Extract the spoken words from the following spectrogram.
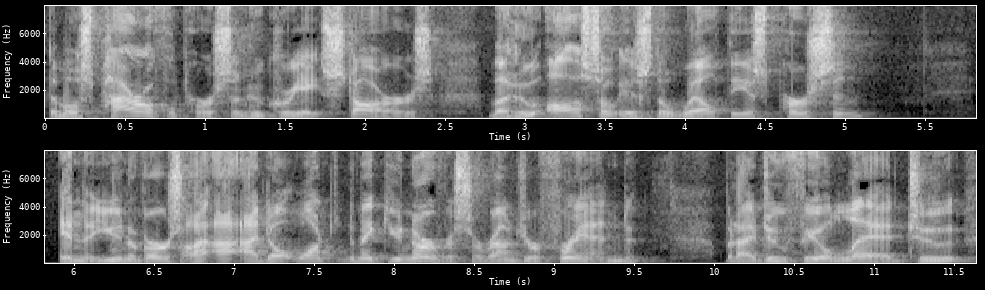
The most powerful person who creates stars, but who also is the wealthiest person in the universe. I, I don't want to make you nervous around your friend, but I do feel led to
